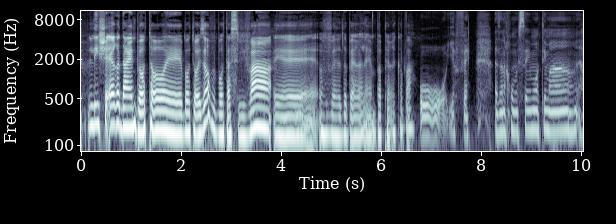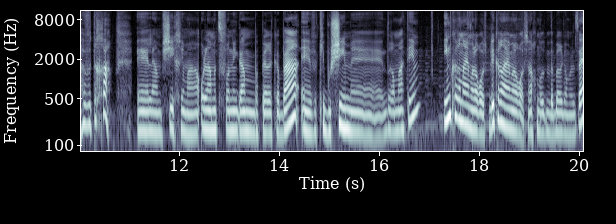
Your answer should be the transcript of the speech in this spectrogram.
להישאר עדיין באותו, אה, באותו אזור ובאותה סביבה, אה, ולדבר עליהם בפרק הבא. יפה. אז אנחנו מסיימות עם ההבטחה אה, להמשיך עם העולם הצפוני גם בפרק הבא, אה, וכיבושים אה, דרמטיים. עם קרניים על הראש, בלי קרניים על הראש, אנחנו עוד נדבר גם על זה.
